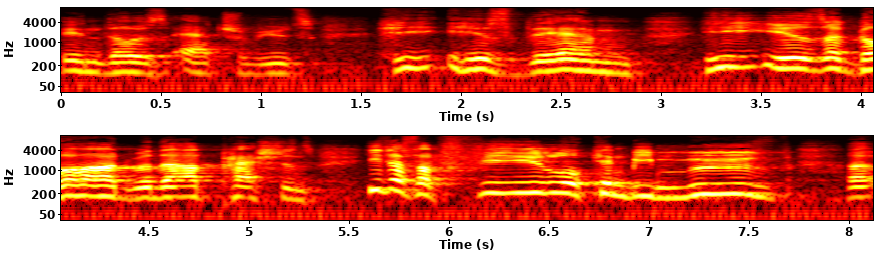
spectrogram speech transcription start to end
in those attributes. He is them. He is a God without passions. He does not feel or can be moved uh,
